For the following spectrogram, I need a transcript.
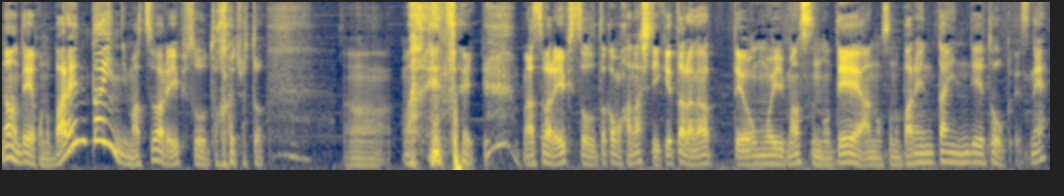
なので、このバレンタインにまつわるエピソードとかちょっと、うん、バレンタイン、まつわるエピソードとかも話していけたらなって思いますので、あの、そのバレンタインデートークですね。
